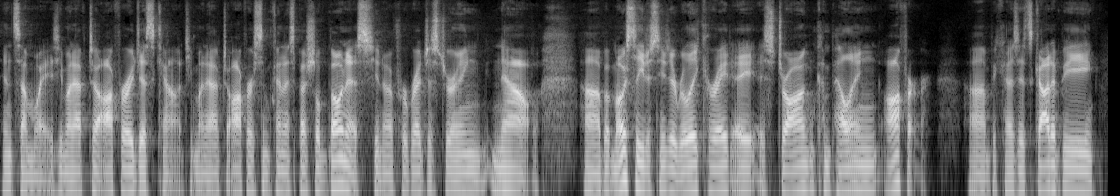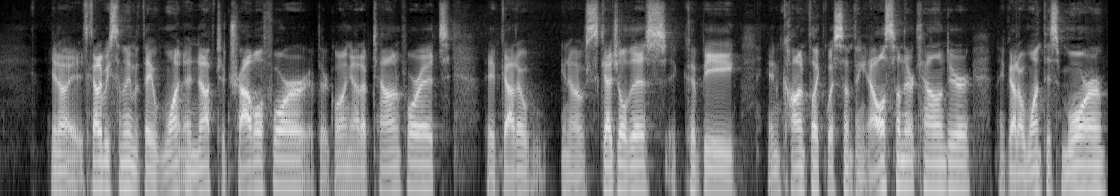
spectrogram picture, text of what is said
in some ways. You might have to offer a discount. You might have to offer some kind of special bonus, you know, for registering now. Uh, but mostly, you just need to really create a, a strong, compelling offer uh, because it's got to be, you know, it's got to be something that they want enough to travel for. If they're going out of town for it, they've got to, you know, schedule this. It could be in conflict with something else on their calendar. They've got to want this more.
